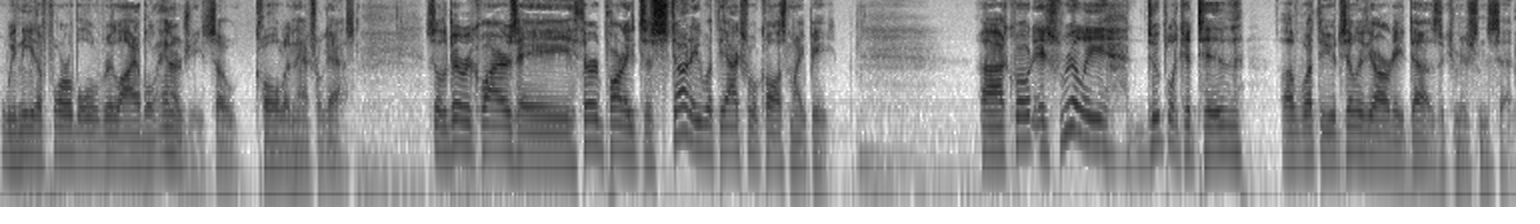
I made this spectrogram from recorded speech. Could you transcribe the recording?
We need affordable, reliable energy, so coal and natural gas. So the bill requires a third party to study what the actual cost might be. Uh, quote, it's really duplicative of what the utility already does, the commission said.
